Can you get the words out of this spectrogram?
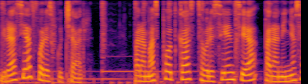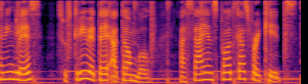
Gracias por escuchar. Para más podcasts sobre ciencia para niños en inglés, suscríbete a Tumble, a Science Podcast for Kids.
